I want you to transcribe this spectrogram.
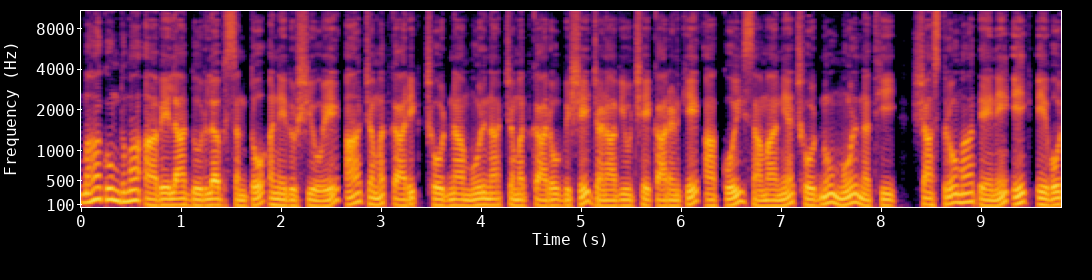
મહાકુંભમાં આવેલા દુર્લભ સંતો અને ઋષિઓએ આ ચમત્કારિક છોડના મૂળના ચમત્કારો વિશે જણાવ્યું છે કારણ કે આ કોઈ સામાન્ય છોડનું મૂળ નથી. શાસ્ત્રોમાં તેને એક એવો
